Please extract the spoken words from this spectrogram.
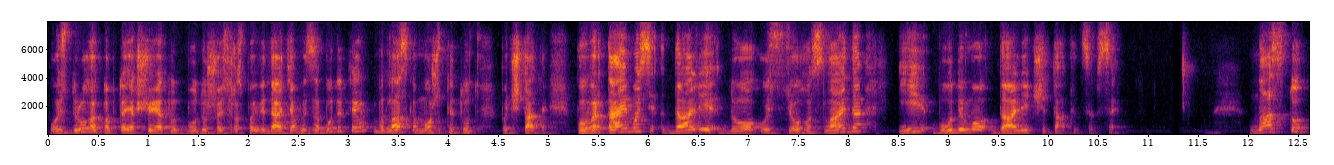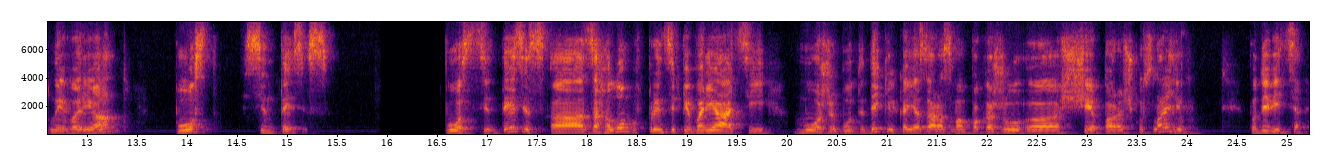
ось друга. Тобто, якщо я тут буду щось розповідати, а ви забудете, будь ласка, можете тут почитати. Повертаємось далі до ось цього слайда і будемо далі читати це все. Наступний варіант постсинтезис. Постсинтезис. А, загалом, в принципі, варіацій може бути декілька. Я зараз вам покажу а, ще парочку слайдів. Подивіться,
